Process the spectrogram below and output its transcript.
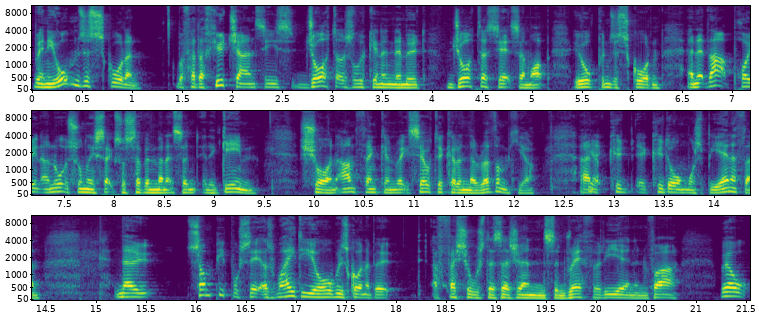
when he opens his scoring, We've had a few chances. Jota's looking in the mood. Jota sets him up. He opens the scoring. And at that point, I know it's only six or seven minutes into the game, Sean, I'm thinking, right, Celtic are in the rhythm here. And it could it could almost be anything. Now, some people say to us, why do you always go on about officials' decisions and refereeing and VAR? Well,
